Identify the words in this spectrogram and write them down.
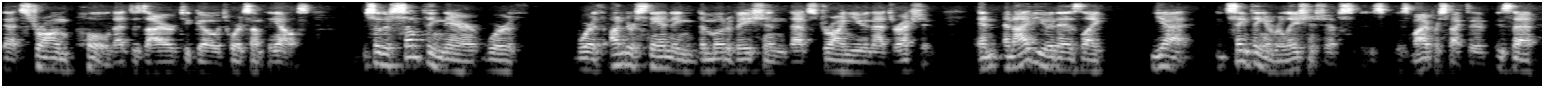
that strong pull, that desire to go towards something else. So there's something there worth worth understanding the motivation that's drawing you in that direction. And and I view it as like, yeah, same thing in relationships is, is my perspective, is that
